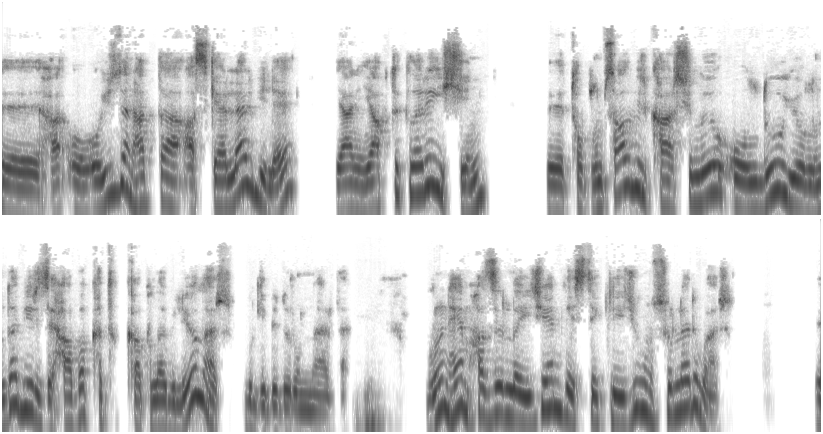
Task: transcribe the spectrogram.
e, ha- o, o yüzden hatta askerler bile yani yaptıkları işin e, toplumsal bir karşılığı olduğu yolunda bir zehaba katı, kapılabiliyorlar bu gibi durumlarda. Bunun hem hazırlayıcı hem destekleyici unsurları var. Ee,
